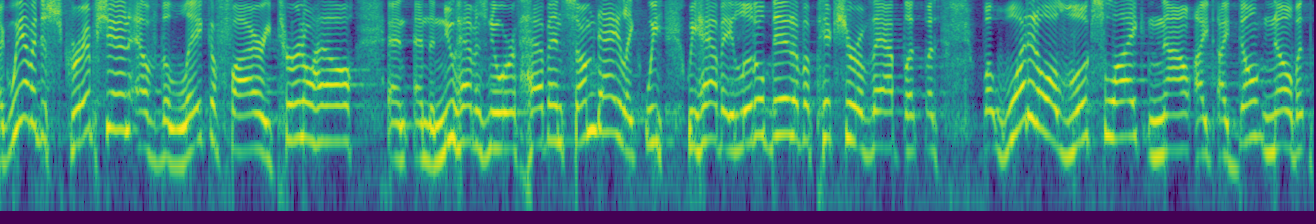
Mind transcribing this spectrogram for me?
Like we have a description of the lake of fire, eternal hell, and, and the new heavens, new earth, heaven. Someday, like we, we have a little bit of a picture of that, but but but what it all looks like now, I, I don't know. But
